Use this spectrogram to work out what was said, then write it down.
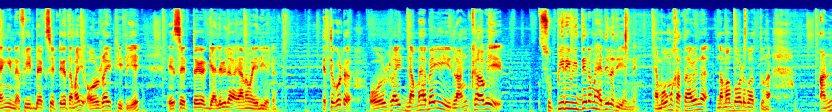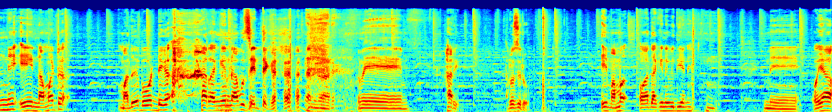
දැන්න්න ෆිඩබක් සෙට් එක තමයි ඔල්රයිට් හිටියේ. ඒ සෙට්ක ගැලවිලා යනවා එලියට එතකොට ඕල්රයිට් නම හැබැයි ලංකාවේ සුපිරි විදිරම හැදිල තියෙන්නේ. හැමෝම කතාවෙන නම බවට පත් වුණ අන්න ඒ නමට මද බෝඩ් එක අරගෙන් අපපු සෙට් එක. මේ හරි. රොසිරු. ඒ මම ඔයා දකින විදියනේ. මේ ඔයා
